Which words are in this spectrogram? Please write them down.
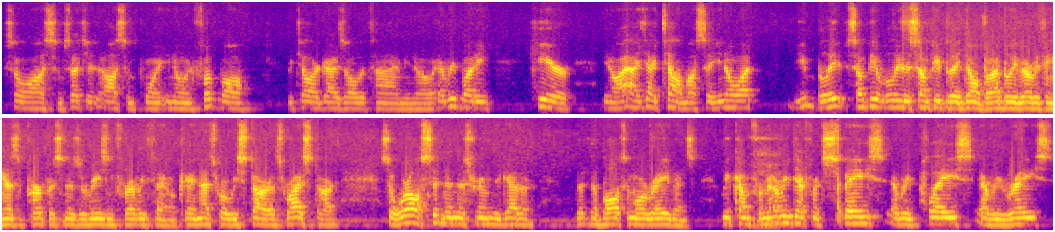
So awesome, such an awesome point. You know, in football we tell our guys all the time, you know, everybody here, you know, I, I tell them, I'll say, you know what, you believe some people believe this, some people they don't, but I believe everything has a purpose and there's a reason for everything. Okay, and that's where we start. That's where I start. So we're all sitting in this room together, the, the Baltimore Ravens. We come from every different space, every place, every race,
